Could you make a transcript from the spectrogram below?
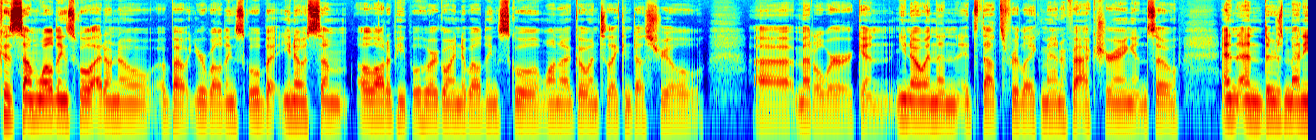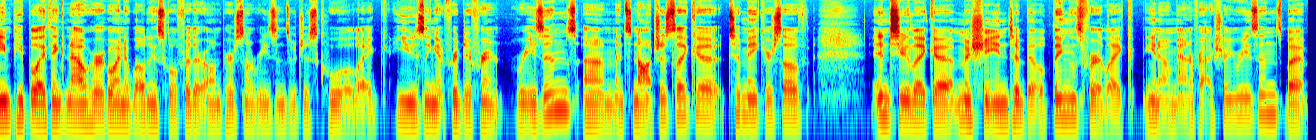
because some welding school, I don't know about your welding school, but, you know, some, a lot of people who are going to welding school want to go into like industrial uh, metalwork and you know and then it's that's for like manufacturing and so and and there's many people i think now who are going to welding school for their own personal reasons which is cool like using it for different reasons. Um, it's not just like a to make yourself into like a machine to build things for like you know manufacturing reasons but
